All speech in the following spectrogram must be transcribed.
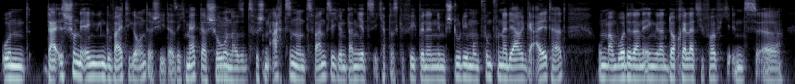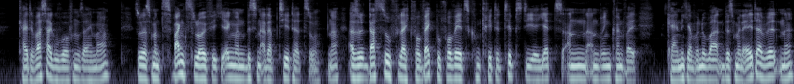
Und da ist schon irgendwie ein gewaltiger Unterschied. Also ich merke das schon. Also zwischen 18 und 20 und dann jetzt, ich habe das Gefühl, ich bin in dem Studium um 500 Jahre gealtert und man wurde dann irgendwie dann doch relativ häufig ins äh, kalte Wasser geworfen, sag ich mal so dass man zwangsläufig irgendwann ein bisschen adaptiert hat, so, ne? Also das so vielleicht vorweg, bevor wir jetzt konkrete Tipps, die ihr jetzt an, anbringen könnt, weil kann ja nicht einfach nur warten, bis man älter wird, ne?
